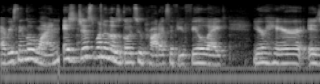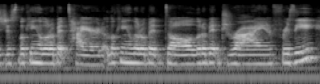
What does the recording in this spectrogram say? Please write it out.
every single one. It's just one of those go-to products if you feel like your hair is just looking a little bit tired, looking a little bit dull, a little bit dry and frizzy,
